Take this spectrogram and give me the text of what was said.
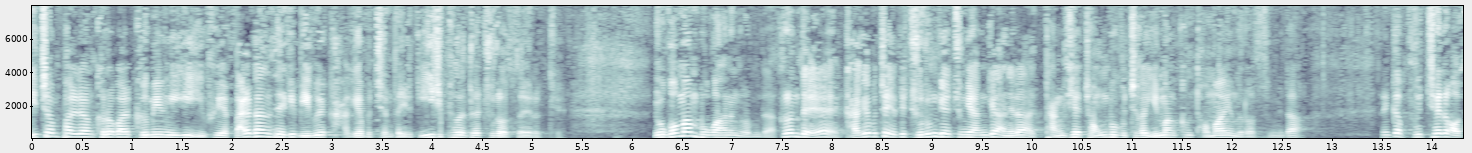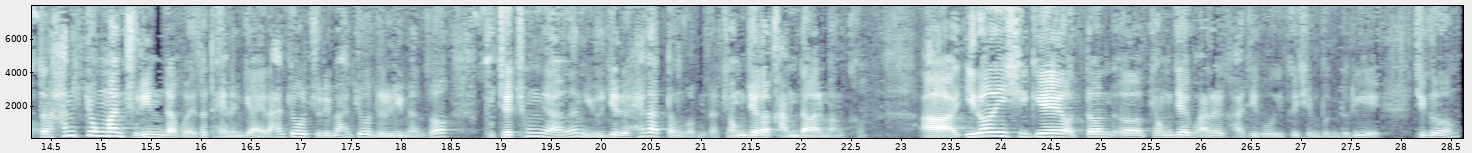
2008년 글로벌 금융위기 이후에 빨간색이 미국의 가계부채입니다. 이렇게 20%가 줄었어요. 이렇게. 요것만 보고 하는 겁니다. 그런데 가계부채 이렇게 줄은 게 중요한 게 아니라 당시에 정부 부채가 이만큼 더 많이 늘었습니다. 그러니까 부채를 어떤 한쪽만 줄인다고 해서 되는 게 아니라 한쪽을 줄이면 한쪽을 늘리면서 부채 총량은 유지를 해갔던 겁니다. 경제가 감당할 만큼. 아, 이런 식의 어떤 어, 경제관을 가지고 있으신 분들이 지금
